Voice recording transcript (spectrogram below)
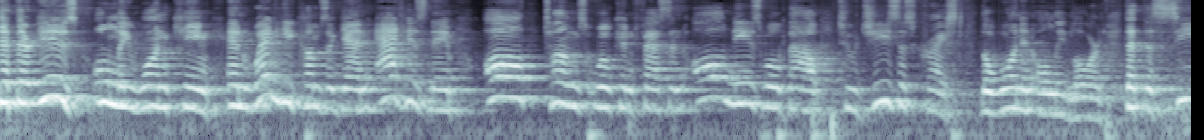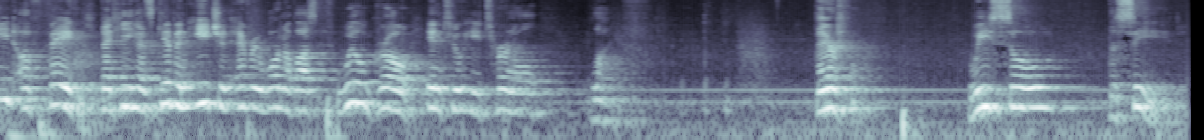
That there is only one king, and when he comes again at his name, all tongues will confess and all knees will bow to Jesus Christ, the one and only Lord. That the seed of faith that he has given each and every one of us will grow into eternal life. Therefore, we sow the seed,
